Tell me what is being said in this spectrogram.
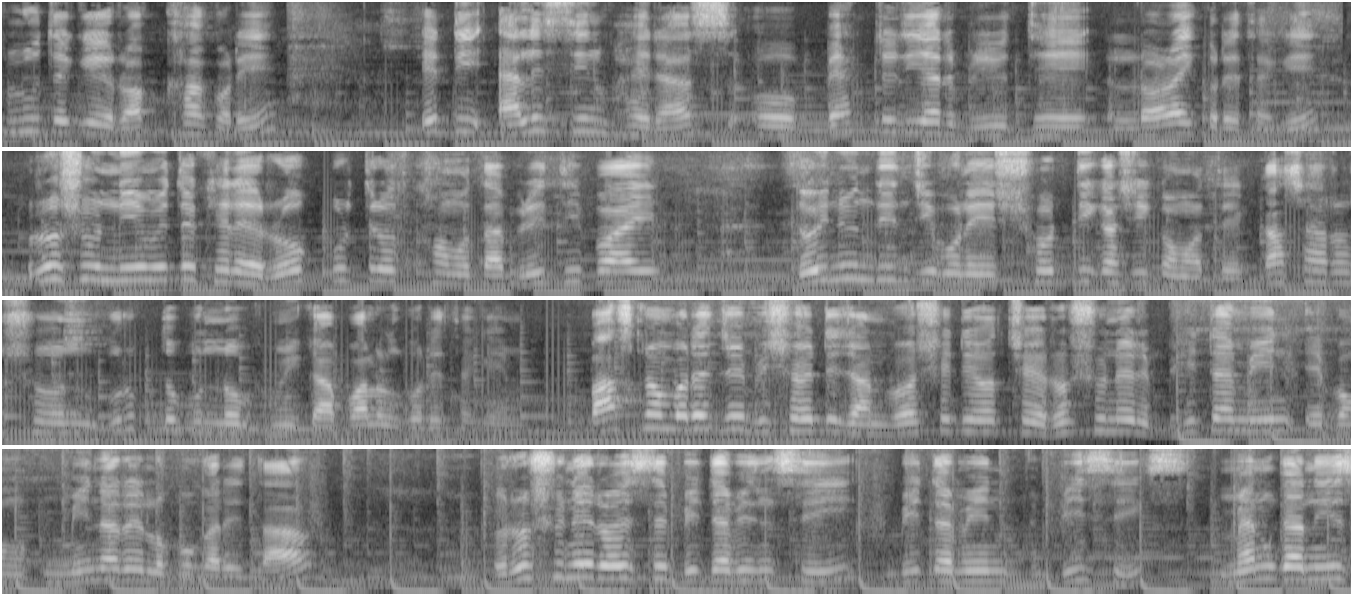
ফ্লু থেকে রক্ষা করে। এটি অ্যালিসিন ভাইরাস ও ব্যাকটেরিয়ার বিরুদ্ধে লড়াই করে থাকে। রসুন নিয়মিত খেলে রোগ প্রতিরোধ ক্ষমতা বৃদ্ধি পায়। দৈনন্দিন জীবনে সর্দি, কাশি কমাতে কাঁচা রসুন গুরুত্বপূর্ণ ভূমিকা পালন করে থাকে। পাঁচ নম্বরে যে বিষয়টি জানব, সেটি হচ্ছে রসুনের ভিটামিন এবং মিনারেল উপকারিতা। রসুনে রয়েছে vitamin C, vitamin B six, manganese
